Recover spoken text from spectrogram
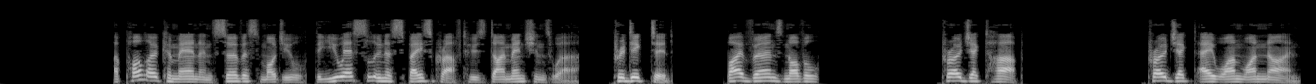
Apollo Command and Service Module, the U.S. lunar spacecraft whose dimensions were «predicted» by Verne's novel Project HARP Project A119.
